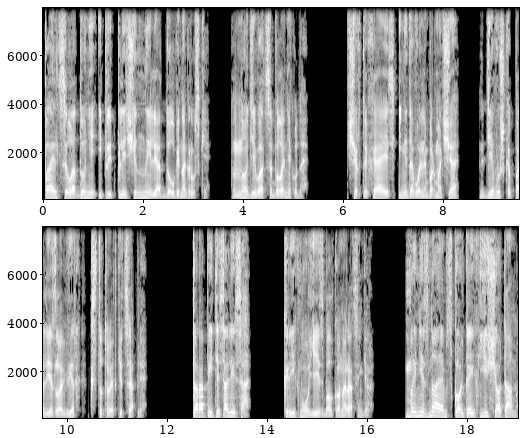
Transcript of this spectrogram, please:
Пальцы, ладони и предплечья ныли от долгой нагрузки. Но деваться было некуда. Чертыхаясь и недовольно бормоча, девушка полезла вверх к статуэтке цапли. «Торопитесь, Алиса!» — крикнул ей с балкона Ратцингер. «Мы не знаем, сколько их еще там!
